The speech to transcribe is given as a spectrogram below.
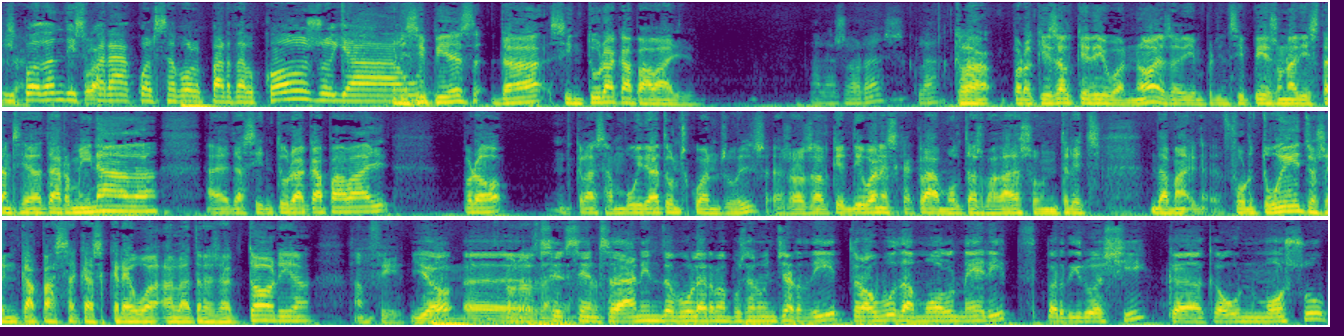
I poden disparar a qualsevol part del cos o hi ha... En principi és de cintura cap avall. Aleshores, clar. Clar, però aquí és el que diuen, no? És a dir, en principi és una distància determinada, eh, de cintura cap avall, però clar, s'han buidat uns quants ulls. Aleshores, el que et diuen és que, clar, moltes vegades són trets de fortuïts o gent que passa que es creua en la trajectòria, en fi. Jo, mm, eh, coses sen d'aquestes. sense ànim de voler-me posar en un jardí, trobo de molt mèrit, per dir-ho així, que, que un mosso,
